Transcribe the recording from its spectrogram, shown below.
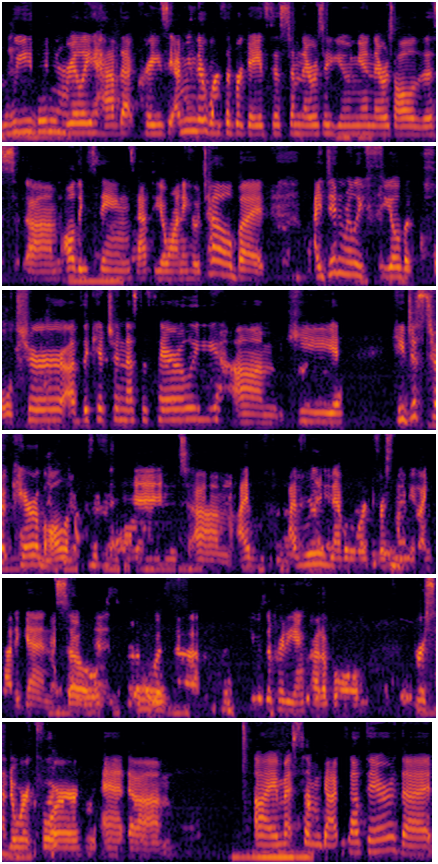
we didn't really have that crazy. I mean, there was a brigade system, there was a union, there was all of this, um, all these things at the Ahwahnee Hotel, but I didn't really feel the culture of the kitchen necessarily. Um, he he just took care of all of us, and um, I've I've really never worked for somebody like that again. So he was uh, he was a pretty incredible person to work for, and um, I met some guys out there that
